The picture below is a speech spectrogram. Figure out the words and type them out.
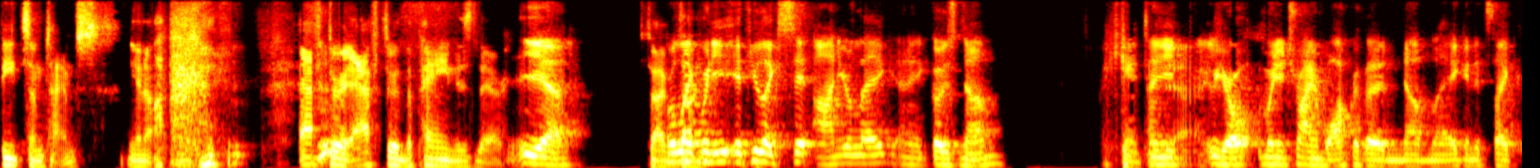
feet sometimes, you know, after after the pain is there. yeah. So I've Or like done- when you if you like sit on your leg and it goes numb, I can't do and you that. you're when you try and walk with a numb leg and it's like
